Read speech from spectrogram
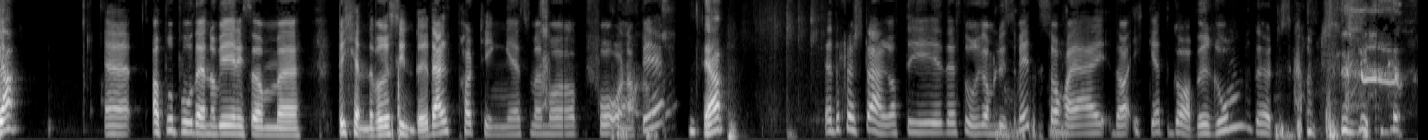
Ja. Eh, apropos det når vi liksom eh, bekjenner våre synder. Det er et par ting eh, som jeg må få ordna opp i. Ja. Det første er at i det store, gamle huset mitt så har jeg da ikke et gaverom. Det hørtes kanskje litt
